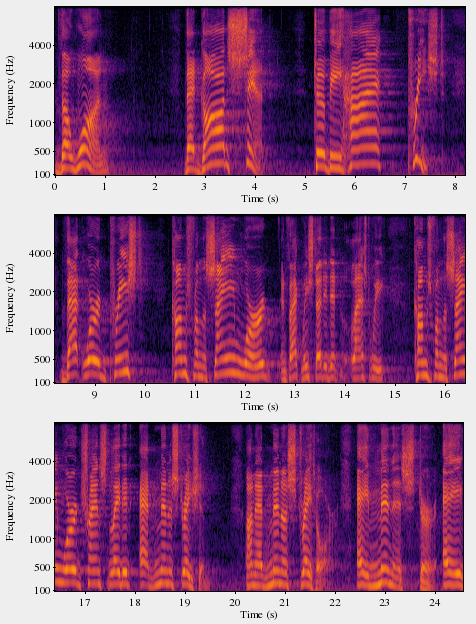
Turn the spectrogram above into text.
the one that God sent to be high priest. That word priest comes from the same word, in fact, we studied it last week, comes from the same word translated administration, an administrator, a minister, a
